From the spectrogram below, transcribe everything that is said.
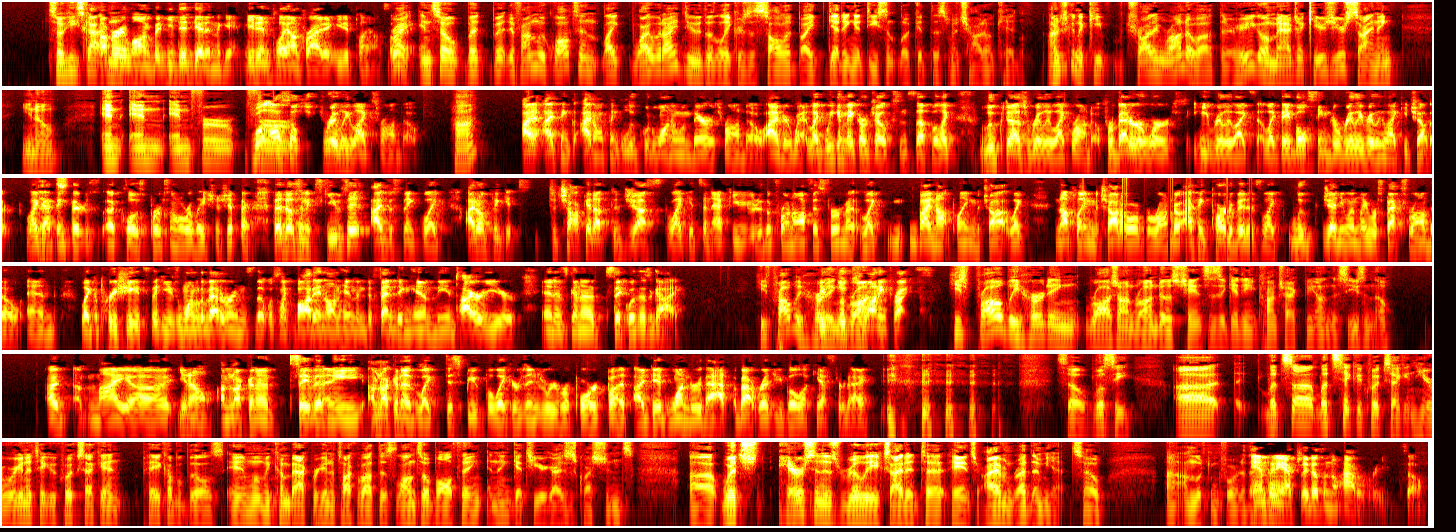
So he's got Not very long, but he did get in the game. He didn't play on Friday. He did play on Sunday. right, and so but but if I'm Luke Walton, like, why would I do the Lakers a solid by getting a decent look at this Machado kid? I'm just gonna keep trotting Rondo out there. Here you go, Magic. Here's your signing. You know, and and and for, for Well, also Luke really likes Rondo. huh? I, I think I don't think Luke would want to embarrass Rondo either way. Like we can make our jokes and stuff, but like Luke does really like Rondo, for better or worse. He really likes it. Like they both seem to really, really like each other. Like I think there's a close personal relationship there. That doesn't excuse it. I just think like I don't think it's to chalk it up to just like it's an fu to the front office for like by not playing Machado, like not playing Machado over Rondo. I think part of it is like Luke genuinely respects Rondo and like appreciates that he's one of the veterans that was like bought in on him and defending him the entire year and is gonna stick with his guy. He's probably hurting Luke's Ron- Ronnie Price. He's probably hurting Rajon Rondo's chances of getting a contract beyond the season, though. I, my, uh, you know, I'm not gonna say that any. I'm not gonna like dispute the Lakers injury report, but I did wonder that about Reggie Bullock yesterday. so we'll see. Uh, let's uh, let's take a quick second here. We're gonna take a quick second, pay a couple bills, and when we come back, we're gonna talk about this Lonzo Ball thing, and then get to your guys' questions, uh, which Harrison is really excited to answer. I haven't read them yet, so uh, I'm looking forward to that. Anthony actually doesn't know how to read, so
